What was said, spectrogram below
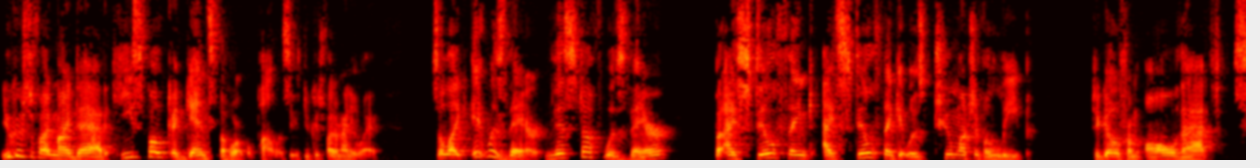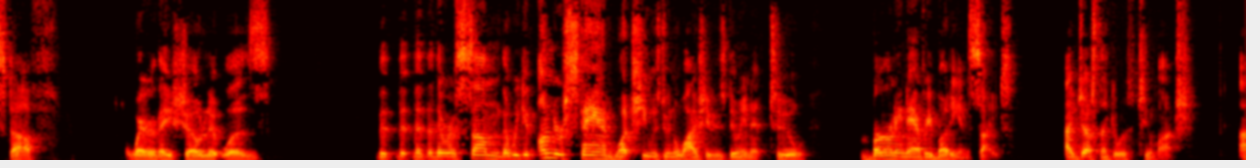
"You crucified my dad. He spoke against the horrible policies. You crucified him anyway." So like it was there. This stuff was there, but I still think I still think it was too much of a leap to go from all that stuff where they showed it was that, that, that, there was some that we could understand what she was doing and why she was doing it to burning everybody in sight. I just think it was too much. Uh,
